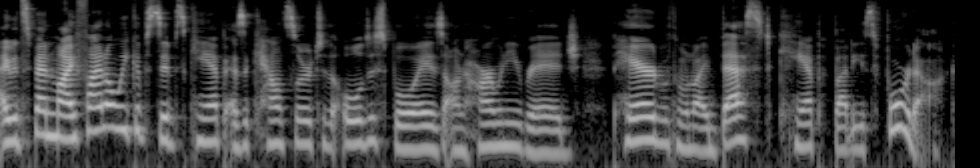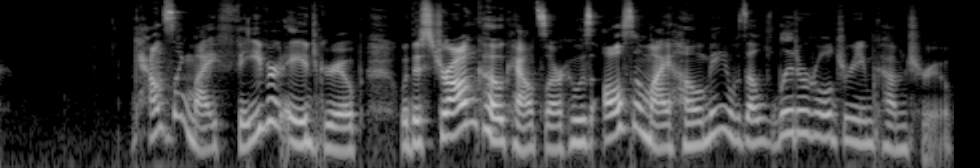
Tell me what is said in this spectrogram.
I would spend my final week of SIBS camp as a counselor to the oldest boys on Harmony Ridge, paired with one of my best camp buddies, Fordoc counseling my favorite age group with a strong co counselor who was also my homie was a literal dream come true.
